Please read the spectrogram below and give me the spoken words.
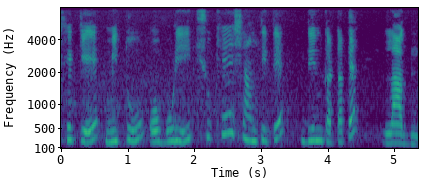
থেকে মিতু ও বুড়ি সুখে শান্তিতে দিন কাটাতে লাগল।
